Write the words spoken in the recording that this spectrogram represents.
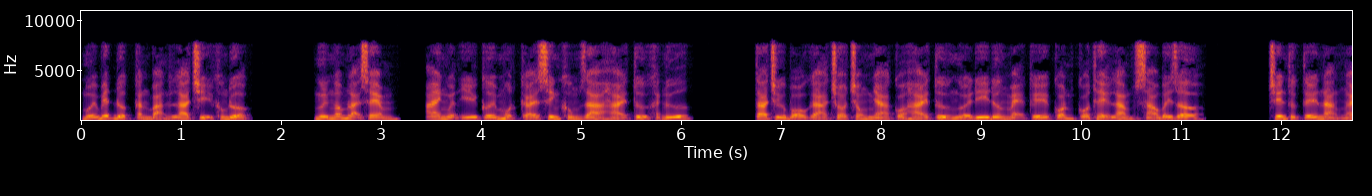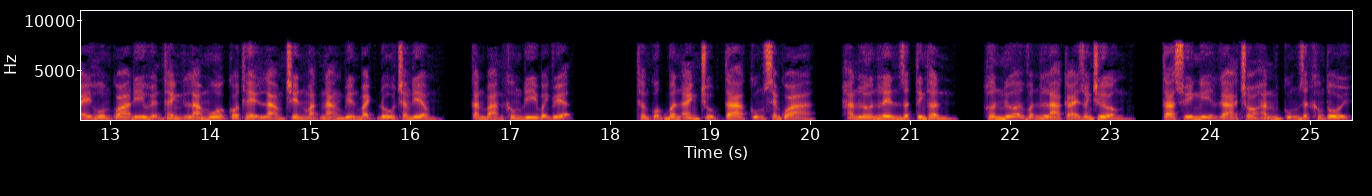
mới biết được căn bản là trị không được. Ngươi ngẫm lại xem, ai nguyện ý cưới một cái sinh không ra hài tử khách nữ. Ta trừ bỏ gả cho trong nhà có hài tử người đi đương mẹ kế còn có thể làm sao bây giờ. Trên thực tế nàng ngày hôm qua đi huyện thành là mua có thể làm trên mặt nàng biến bạch đồ trang điểm, căn bản không đi bệnh viện. Thẩm quốc bân ảnh chụp ta cũng xem qua, hắn lớn lên rất tinh thần, hơn nữa vẫn là cái doanh trưởng, ta suy nghĩ gả cho hắn cũng rất không tồi,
